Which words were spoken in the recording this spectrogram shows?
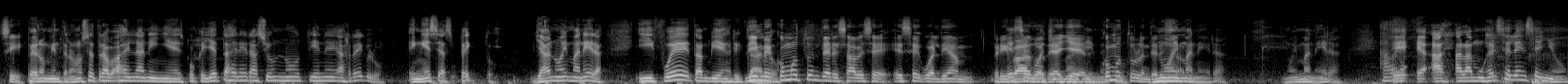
Sí. Pero mientras no se trabaja en la niñez, porque ya esta generación no tiene arreglo en ese aspecto. Ya no hay manera. Y fue también, Ricardo. Dime, ¿cómo tú enderezabas ese, ese guardián privado ese de ayer? ¿Cómo tú lo enderezabas? No hay manera. No hay manera. Ahora- Eh, eh, a, a la mujer se le enseñó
